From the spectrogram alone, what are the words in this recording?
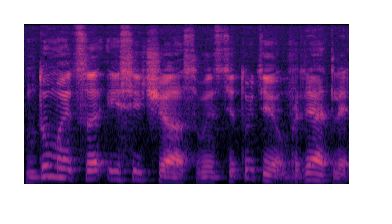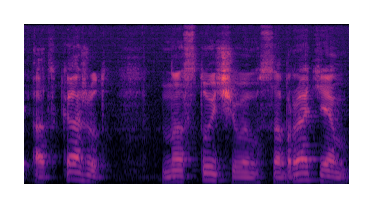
Думается, и сейчас в институте вряд ли откажут настойчивым собратьям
